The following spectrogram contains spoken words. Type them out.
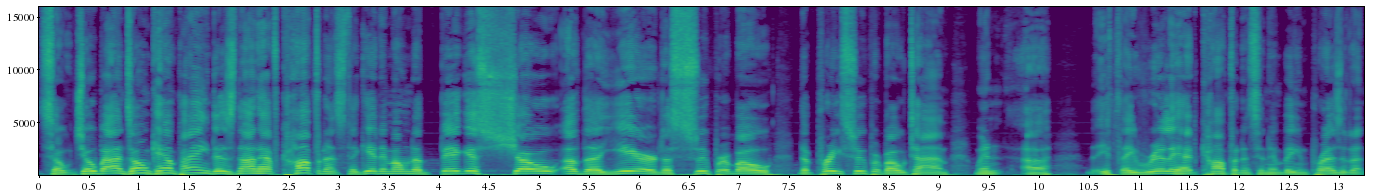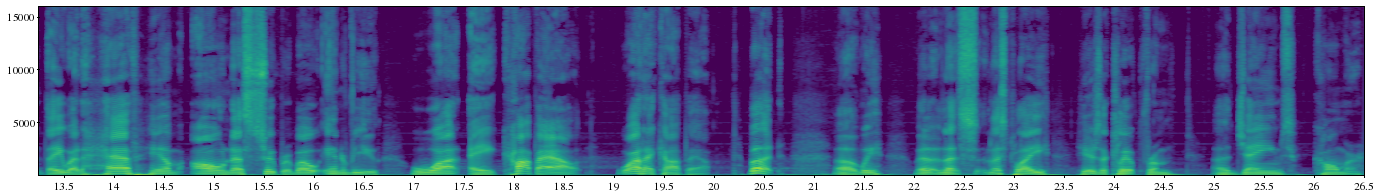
So Joe Biden's own campaign does not have confidence to get him on the biggest show of the year, the Super Bowl, the pre-Super Bowl time, when uh, if they really had confidence in him being president, they would have him on the Super Bowl interview. What a cop out! What a cop out! But uh, we well, let's let's play. Here's a clip from uh, James Comer.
